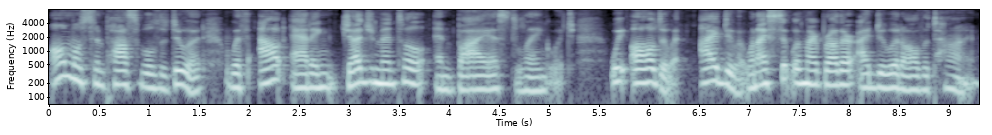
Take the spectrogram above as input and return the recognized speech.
almost impossible to do it without adding judgmental and biased language. We all do it. I do it. When I sit with my brother, I do it all the time.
